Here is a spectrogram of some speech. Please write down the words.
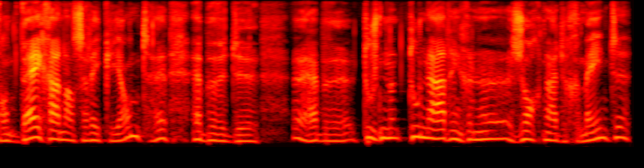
Want wij gaan als recreant, hè, hebben we, de, eh, hebben we toenadering gezocht naar de gemeente.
